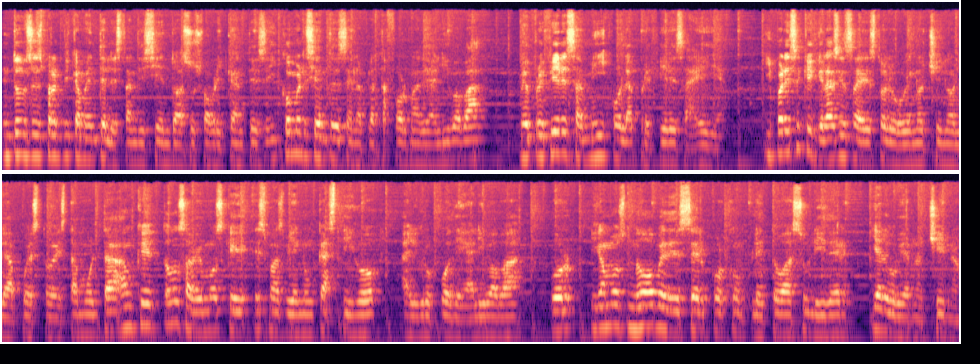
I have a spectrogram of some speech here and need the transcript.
Entonces prácticamente le están diciendo a sus fabricantes y comerciantes en la plataforma de Alibaba, me prefieres a mí o la prefieres a ella. Y parece que gracias a esto el gobierno chino le ha puesto esta multa, aunque todos sabemos que es más bien un castigo al grupo de Alibaba por, digamos, no obedecer por completo a su líder y al gobierno chino.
